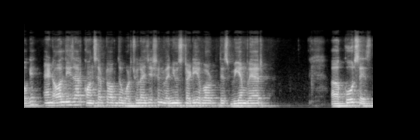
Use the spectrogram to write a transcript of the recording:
Okay? And all these are concept of the virtualization when you study about this vmware uh, courses,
